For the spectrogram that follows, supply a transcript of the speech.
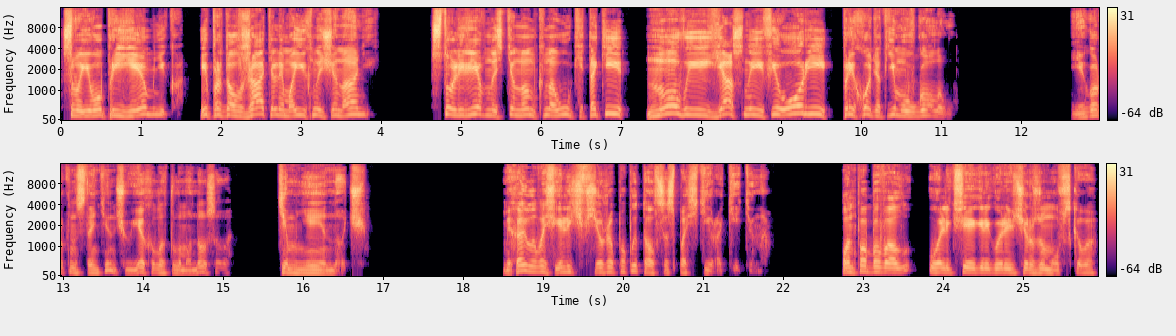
своего преемника и продолжателя моих начинаний. Столь ревностен он к науке, такие новые ясные феории приходят ему в голову. Егор Константинович уехал от Ломоносова темнее ночь. Михаил Васильевич все же попытался спасти Ракитина. Он побывал у Алексея Григорьевича Разумовского,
